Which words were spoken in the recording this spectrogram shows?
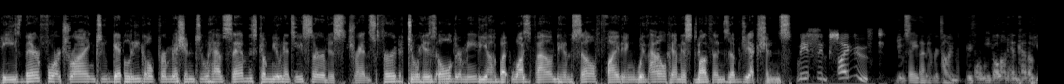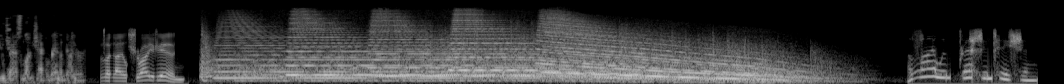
He's therefore trying to get legal permission to have Sam's community service transferred to his older media but was found himself fighting with Alchemist Muffin's objections. Methinks I goofed, You say that every time before we go on and have a huge ass lunch at random diner. but I'll try again. A violent presentation.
